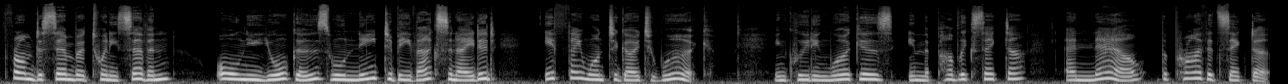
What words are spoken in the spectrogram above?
From December 27, all New Yorkers will need to be vaccinated if they want to go to work, including workers in the public sector and now the private sector.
